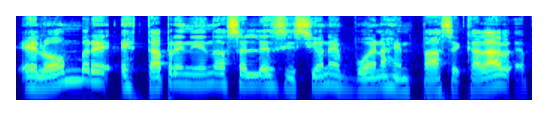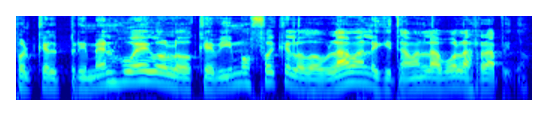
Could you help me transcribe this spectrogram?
el hombre está aprendiendo a hacer decisiones buenas en pase. Cada, porque el primer juego lo que vimos fue que lo doblaban, le quitaban la bola rápido.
